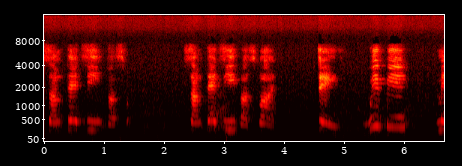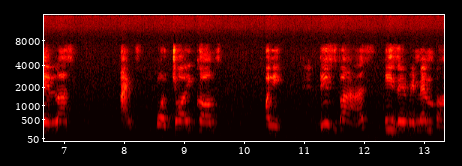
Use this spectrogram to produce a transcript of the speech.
Psalm 30, verse Psalm 30, verse 5 says, Weeping may last night, but joy comes morning. This verse is a remember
